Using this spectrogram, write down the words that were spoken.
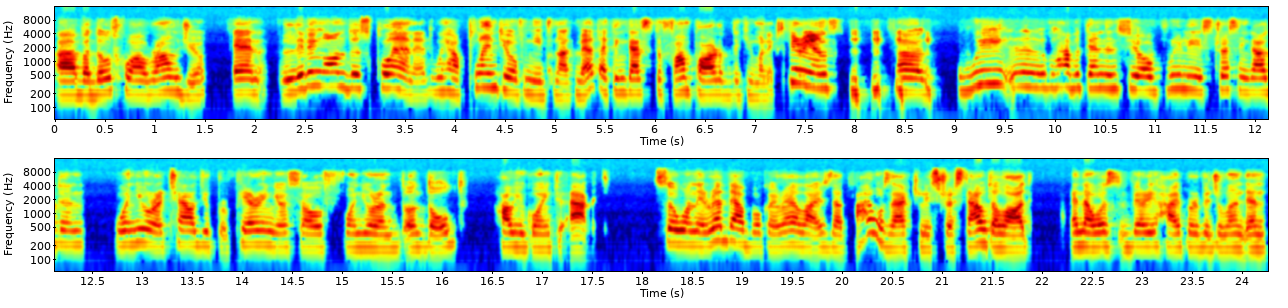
uh, but those who are around you, and living on this planet, we have plenty of needs not met. I think that's the fun part of the human experience. uh, we uh, have a tendency of really stressing out. And when you're a child, you're preparing yourself when you're an adult, how you're going to act so when I read that book, I realized that I was actually stressed out a lot and I was very hyper vigilant and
